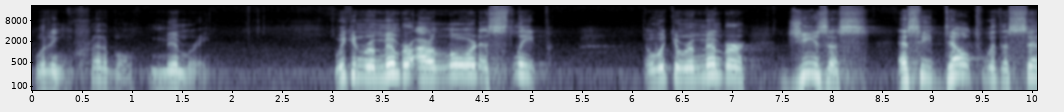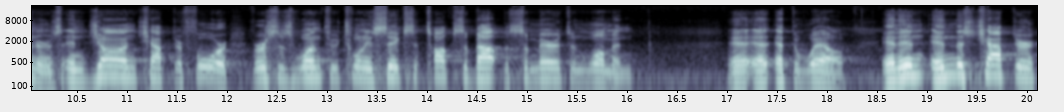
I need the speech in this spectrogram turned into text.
What an incredible memory. We can remember our Lord asleep, or we can remember Jesus as he dealt with the sinners. In John chapter 4, verses 1 through 26, it talks about the Samaritan woman at, the well. And in, in this chapter,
